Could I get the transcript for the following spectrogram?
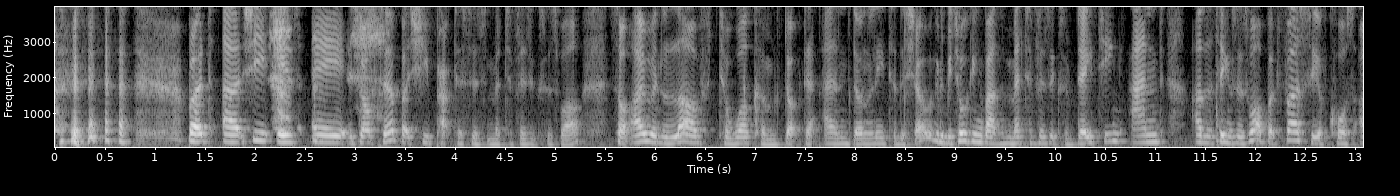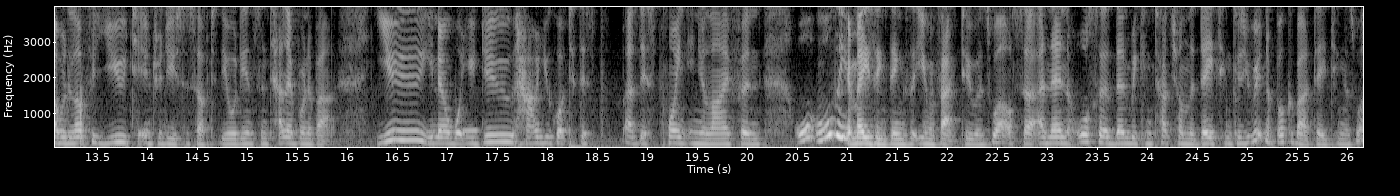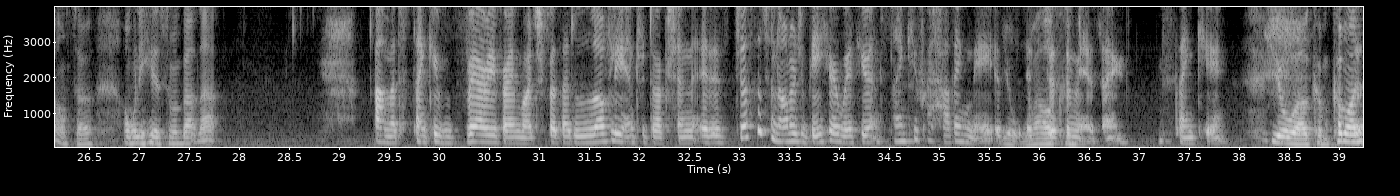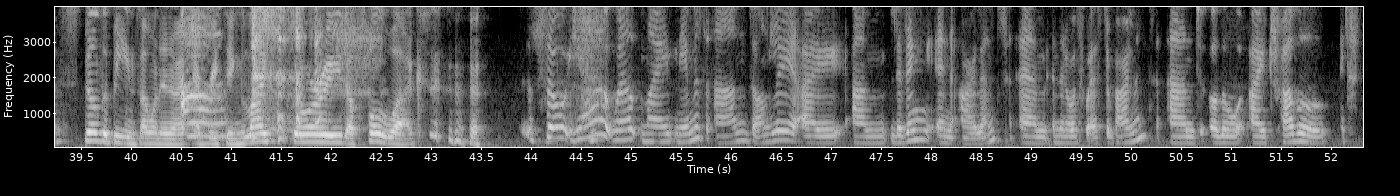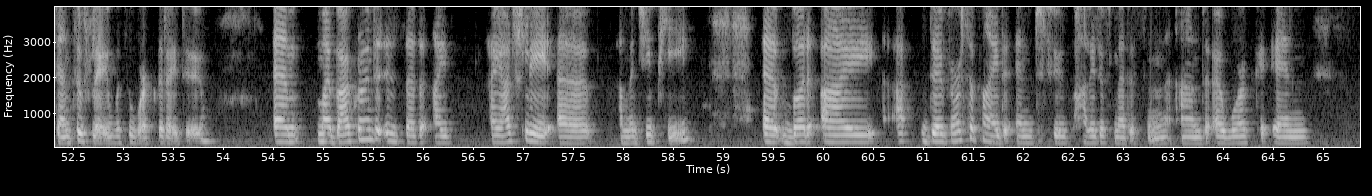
but uh, she is a doctor, but she practices metaphysics as well. So I would love to welcome Dr. Ann Donnelly to the show. We're going to be talking about the metaphysics of dating and other things as well. But firstly, of course, I would love for you to introduce yourself to the audience and tell everyone about you. You know what you do, how you got to this at this point in your life, and all, all the amazing things that you in fact do as well. So and then also then we can touch on the dating because you've written a book about dating as well. So I want to hear some about that. Amit, thank you very, very much for that lovely introduction. It is just such an honor to be here with you, and thank you for having me. It's, You're it's just amazing. Thank you. You're welcome. Come on, spill the beans. I want to know uh, everything. Life story, the full works. so yeah, well, my name is Ann Donnelly. I am living in Ireland, um, in the northwest of Ireland, and although I travel extensively with the work that I do, um, my background is that I I actually uh, am a GP, uh, but I diversified into palliative medicine and I work in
